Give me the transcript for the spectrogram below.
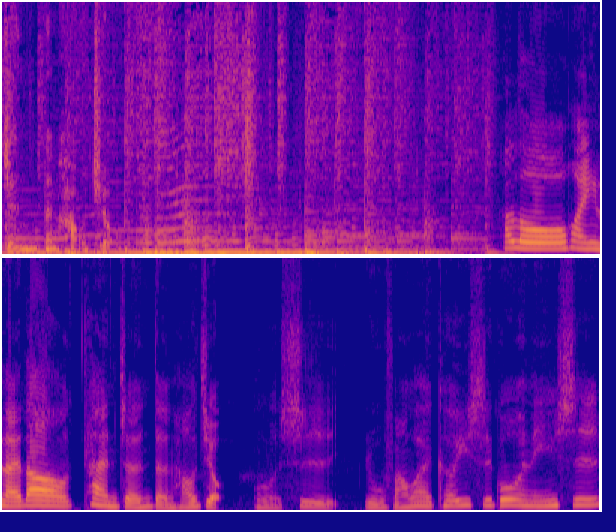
诊等好久。Hello，欢迎来到看诊等好久，我是乳房外科医师郭文玲医师。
